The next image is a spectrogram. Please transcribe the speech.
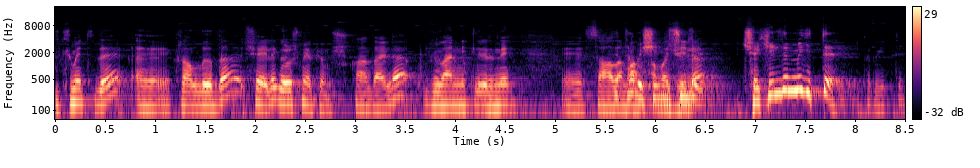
hükümeti de e, krallığı da şeyle görüşme yapıyormuş Kanada'yla güvenliklerini e, sağlama Tabii şimdi amacıyla. çünkü çekildin mi gitti. Tabii gitti.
